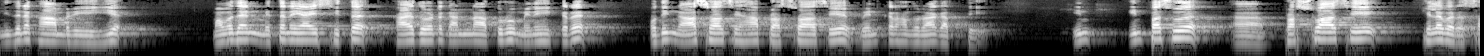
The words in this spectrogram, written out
නිදන කාමරයේය. මම දැන් මෙතන යයි සිත කය දොරට ගන්න අතුරු මෙනෙහි කර හොඳින් ආස්වාසය හා ප්‍රස්වාසය වෙන්කර හඳුනා ගත්තේ. ඉන්පසුව ප්‍රස්වාසයේ කෙලවර සහ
